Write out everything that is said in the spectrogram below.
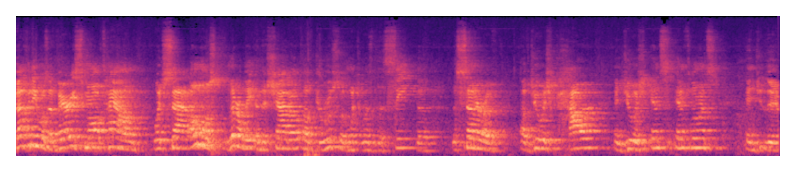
Bethany was a very small town which sat almost literally in the shadow of Jerusalem, which was the seat, the, the center of, of Jewish power and Jewish influence and the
